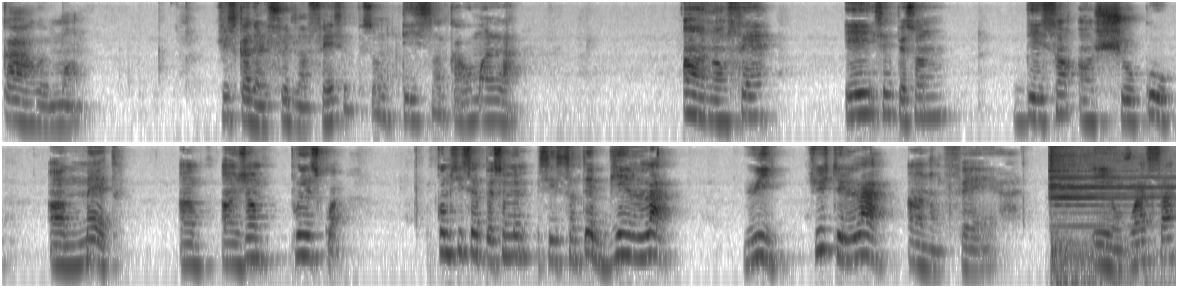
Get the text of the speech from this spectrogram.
carrément. Jusqu'à dans le feu de l'enfer. Cette personne descend carrément là. En enfer. Et cette personne descend en choco, en maître, en, en Prince, quoi comme si cette personne même se sentait bien là. Oui, juste là en enfer. Et on voit ça,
